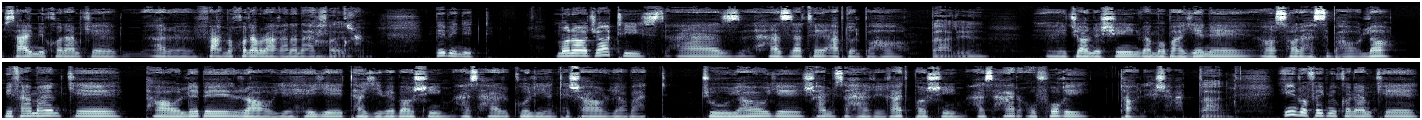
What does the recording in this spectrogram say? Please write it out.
سعی می‌کنم که ار- فهم خودم را اقلا عرض کنم. ببینید مناجاتی است از حضرت عبدالبها. بله. جانشین و مبین آثار هست بهاءالله می‌فهمند که طالب رایحه طیبه باشیم از هر گلی انتشار یابد. جویای شمس حقیقت باشیم از هر افقی طالع شود. بله. این رو فکر می‌کنم که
